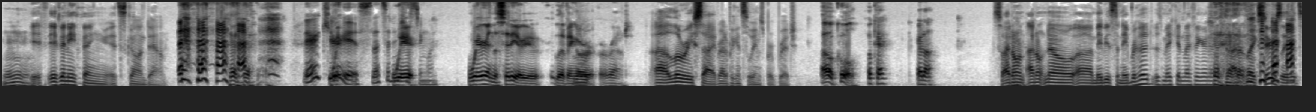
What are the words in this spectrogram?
Mm. if, if anything it's gone down Very curious. That's an where- interesting one. where in the city are you living or around uh, lower east side right up against the williamsburg bridge oh cool okay right on So I don't I don't know. Uh, maybe it's the neighborhood is making my fingernails. I don't, like seriously, it's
